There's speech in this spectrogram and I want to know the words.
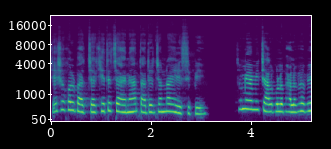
যে সকল বাচ্চা খেতে চায় না তাদের জন্য এই রেসিপি। প্রথমে আমি চালগুলো ভালোভাবে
